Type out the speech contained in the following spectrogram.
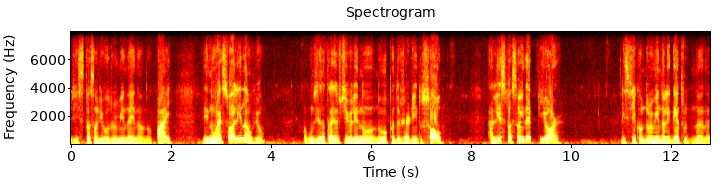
de situação de rua dormindo aí no, no pai, e não é só ali não, viu? Alguns dias atrás eu estive ali no, no UPA do Jardim do Sol. Ali a situação ainda é pior. Eles ficam dormindo ali dentro, na,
